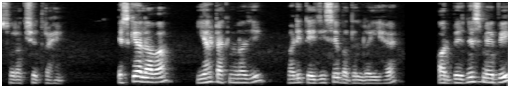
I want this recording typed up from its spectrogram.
सुरक्षित रहें। इसके अलावा यह टेक्नोलॉजी बड़ी तेज़ी से बदल रही है और बिज़नेस में भी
